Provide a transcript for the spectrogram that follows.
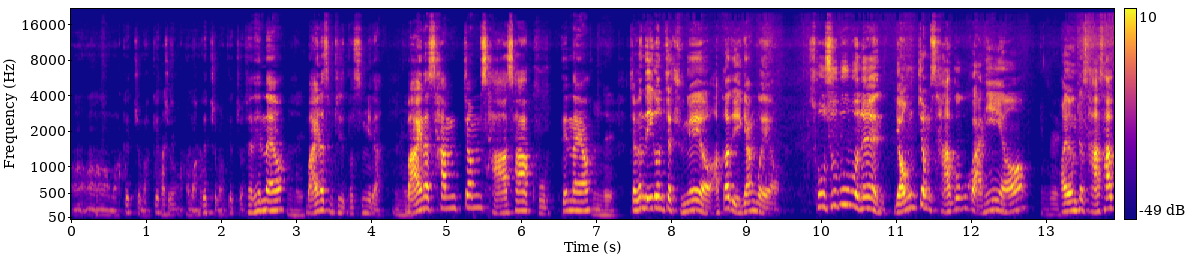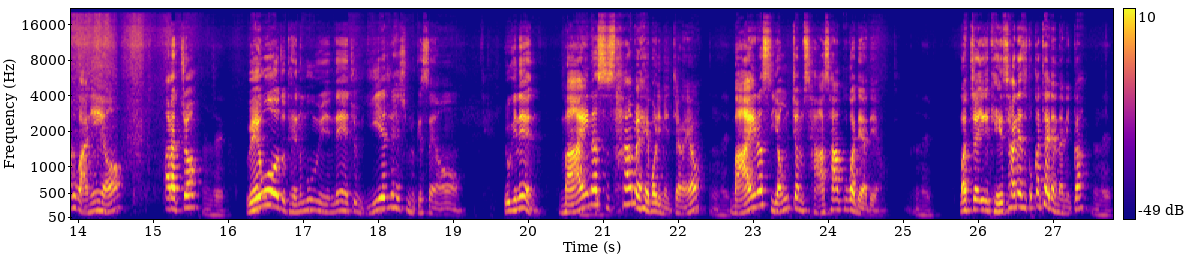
어, 어, 어, 맞겠죠, 맞겠죠, 가져, 어, 가져. 맞겠죠, 맞겠죠. 자, 됐나요? 네. 마이너스 붙였습니다. 네. 마이너스 3.449 됐나요? 네. 자, 근데 이건 진짜 중요해요. 아까도 얘기한 거예요. 소수 부분은 0.499가 아니에요. 네. 아, 0.449가 아니에요. 알았죠? 네. 외워도 되는 부분인데 좀 이해를 했으면 좋겠어요. 여기는 마이너스 3을 해버리면 있잖아요. 네. 마이너스 0.449가 돼야 돼요. 네. 맞죠? 이게 계산해서 똑같아야 된다니까? 네.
